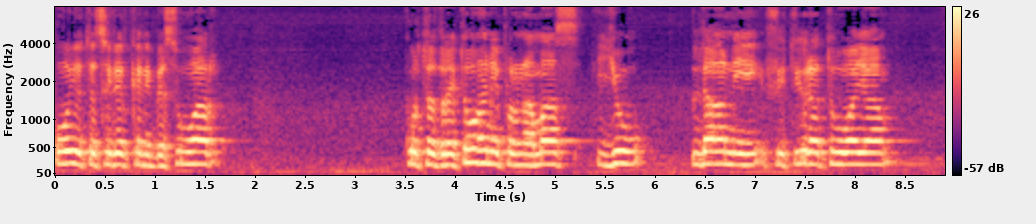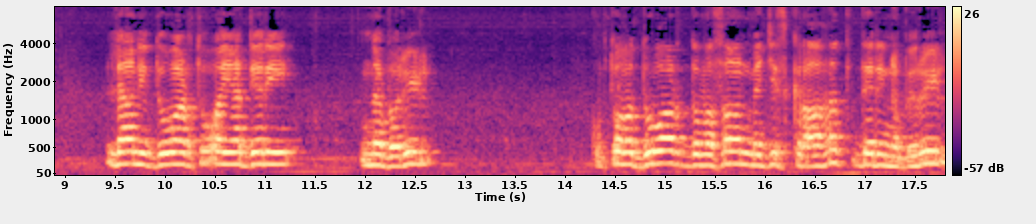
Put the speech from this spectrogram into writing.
O ju të cilët keni besuar, kur të drejtoheni për namaz, ju lani fytyrat tuaja, lani duart tuaja deri në bërryl, kuptohet duart, domethënë me gjithë krahët, deri në bërryl,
